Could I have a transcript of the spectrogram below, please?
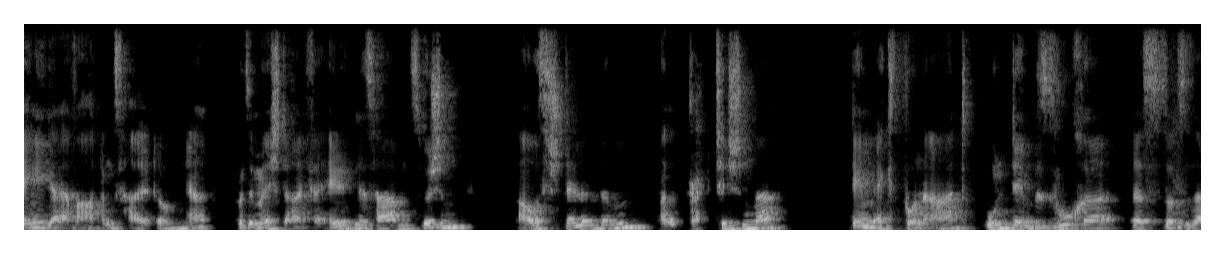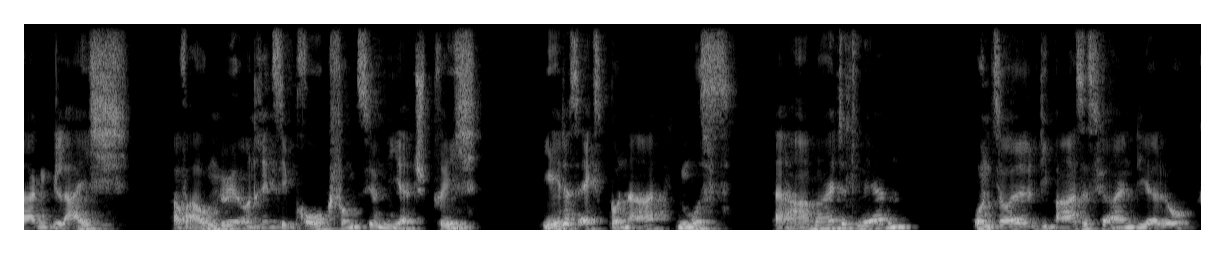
gängiger Erwartungshaltung. Ja? Und sie möchte ein Verhältnis haben zwischen Ausstellendem, also Practitioner, dem Exponat und dem Besucher, das sozusagen gleich auf Augenhöhe und reziprok funktioniert. Sprich, jedes Exponat muss erarbeitet werden und soll die Basis für einen Dialog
